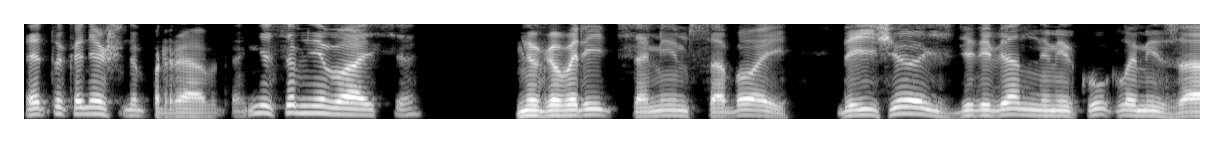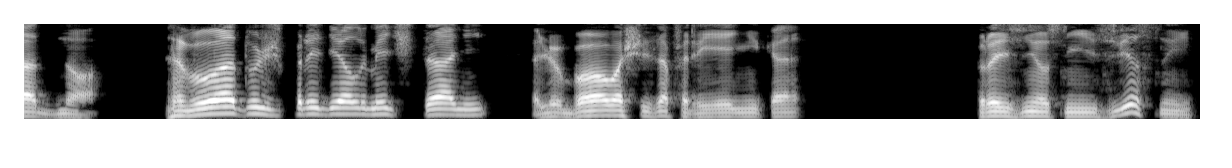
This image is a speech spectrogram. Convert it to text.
это, конечно, правда, не сомневайся. Но говорить самим собой, да еще и с деревянными куклами заодно, вот уж предел мечтаний любого шизофреника, — произнес неизвестный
